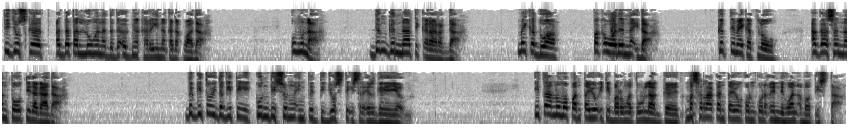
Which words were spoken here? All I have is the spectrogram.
ti Diyos kat adda talungan na dadaag nga karina kadakwada. Umuna, denggan na ti kararagda. May kadwa, pakawalan na ida. Kat ti may katlo, agasan nanto ti dagada. Dagitoy dagiti kondisyon nga inted ti Diyos ti Israel gayam. Ita no mapantayo iti baro nga tulag ket masarakan tayo kung kunain ni Juan Abautista.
